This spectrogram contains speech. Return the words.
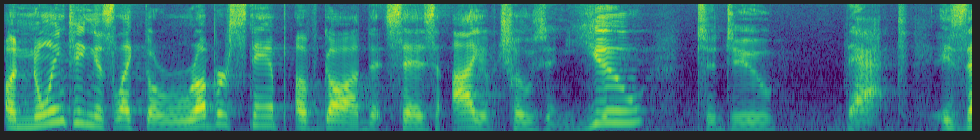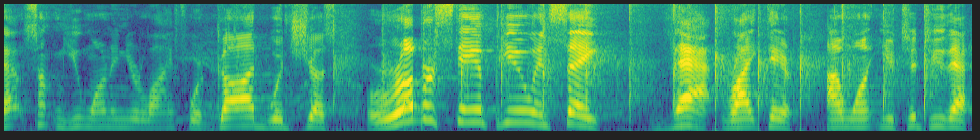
Anointing is like the rubber stamp of God that says, I have chosen you to do that. Is that something you want in your life where God would just rubber stamp you and say, that right there, I want you to do that?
